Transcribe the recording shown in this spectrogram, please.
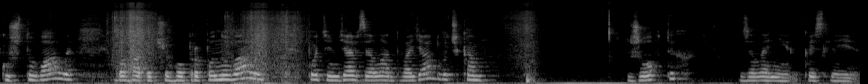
куштували, багато чого пропонували. Потім я взяла два яблучка жовтих. Зелені кислі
